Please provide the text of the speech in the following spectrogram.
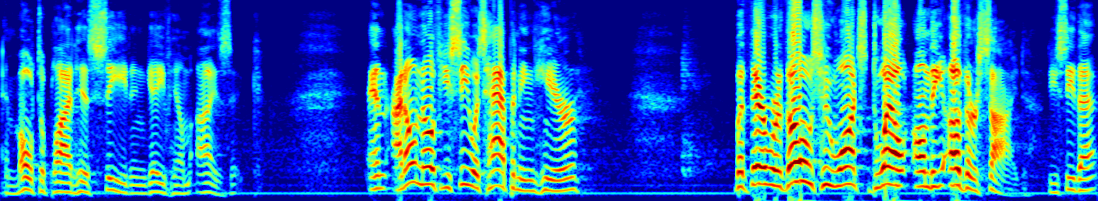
and multiplied his seed and gave him Isaac. And I don't know if you see what's happening here but there were those who once dwelt on the other side. Do you see that?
